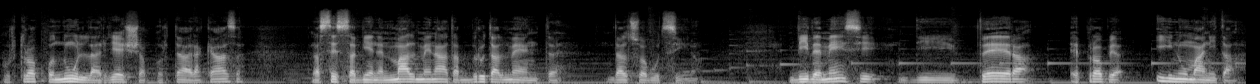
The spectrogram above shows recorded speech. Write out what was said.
purtroppo nulla riesce a portare a casa, la stessa viene malmenata brutalmente dal suo aguzzino. Vive mesi di vera e propria inumanità.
